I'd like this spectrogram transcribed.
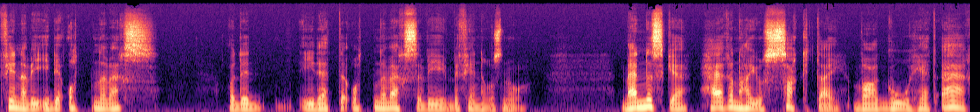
finner vi i det åttende vers, og det er i dette åttende verset vi befinner oss nå. Menneske, Herren har jo sagt deg hva godhet er,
